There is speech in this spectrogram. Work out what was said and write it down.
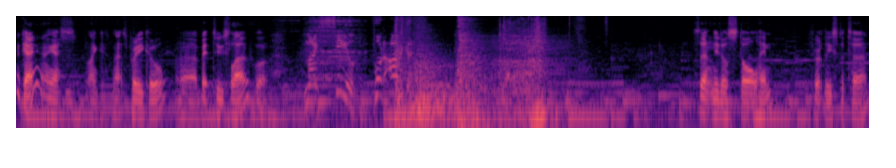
Okay, I guess, like, that's pretty cool. Uh, a bit too slow, but My shield for Argus. Certainly does stall him for at least a turn.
